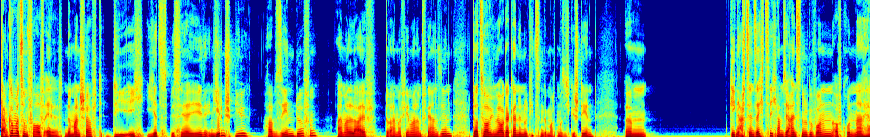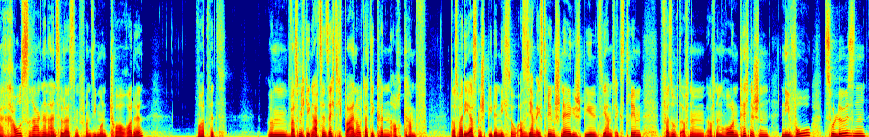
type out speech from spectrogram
Dann kommen wir zum VfL, eine Mannschaft, die ich jetzt bisher jede, in jedem Spiel habe sehen dürfen. Einmal live, dreimal, viermal am Fernsehen. Dazu habe ich mir auch gar keine Notizen gemacht, muss ich gestehen. Ähm, gegen 1860 haben sie 1-0 gewonnen aufgrund einer herausragenden Einzelleistung von Simon Torrodde. Wortwitz. Ähm, was mich gegen 1860 beeindruckt hat, die können auch Kampf. Das war die ersten Spiele nicht so. Also sie haben extrem schnell gespielt, sie haben es extrem versucht auf einem, auf einem hohen technischen Niveau zu lösen.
